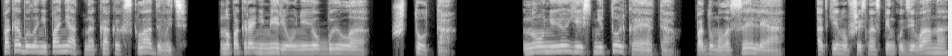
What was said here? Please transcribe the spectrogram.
Пока было непонятно, как их складывать, но, по крайней мере, у нее было что-то. Но у нее есть не только это, подумала Селия, откинувшись на спинку дивана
